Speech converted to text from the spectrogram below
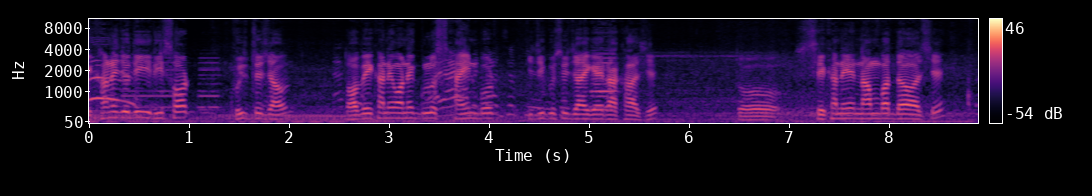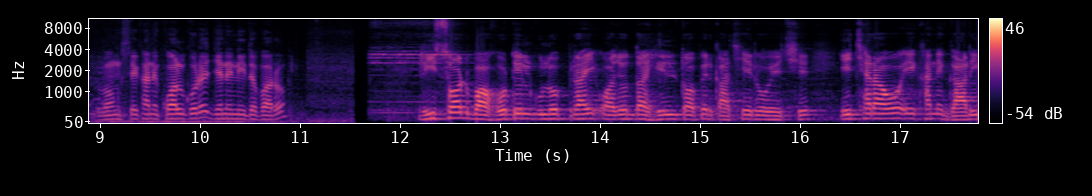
এখানে যদি রিসর্ট খুঁজতে চাও, তবে এখানে অনেকগুলো সাইনবোর্ড কিছু কিছু জায়গায় রাখা আছে। তো সেখানে নাম্বার দেওয়া আছে এবং সেখানে কল করে জেনে নিতে পারো। রিসর্ট বা হোটেলগুলো প্রায় অযোধ্যা হিল টপের কাছে রয়েছে। এছাড়াও এখানে গাড়ি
